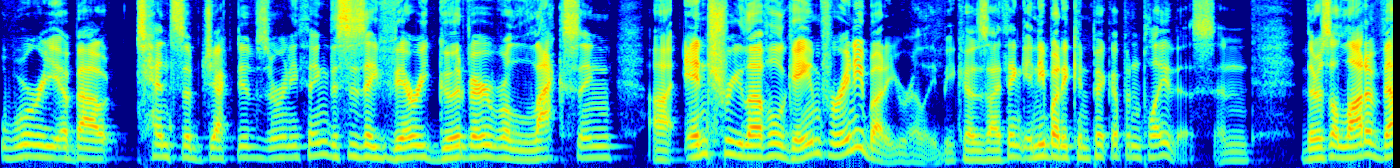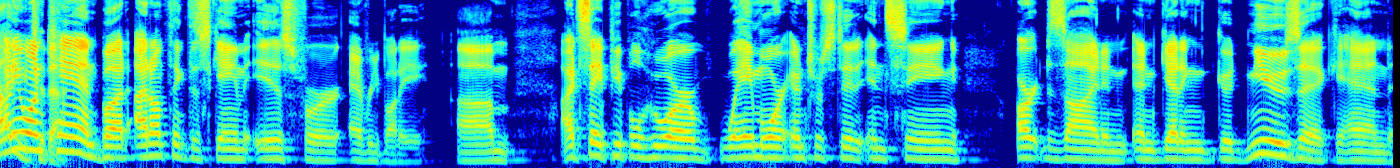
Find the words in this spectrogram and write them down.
worry about tense objectives or anything, this is a very good, very relaxing uh, entry level game for anybody, really, because I think anybody can pick up and play this. And there's a lot of value Anyone can, but I don't think this game is for everybody. Um, I'd say people who are way more interested in seeing art design and, and getting good music and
